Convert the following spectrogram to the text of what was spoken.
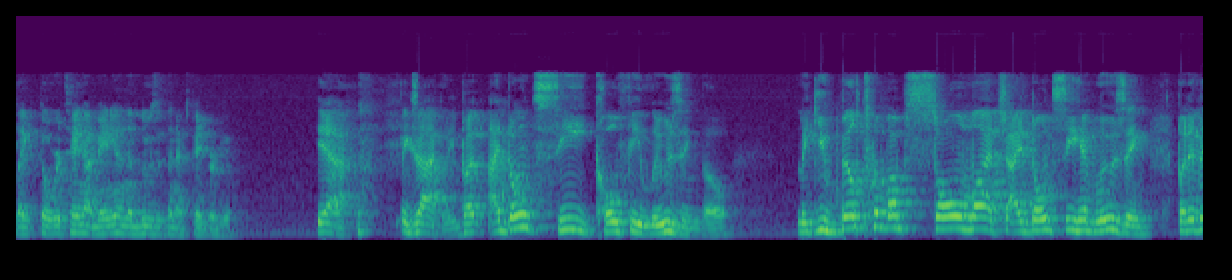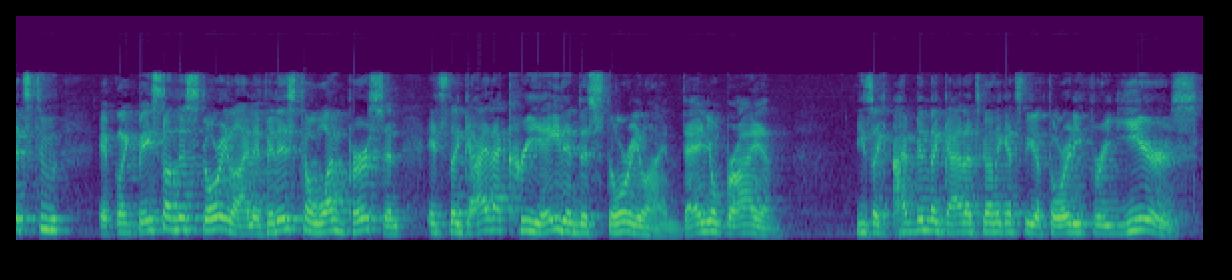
Like they'll retain at Mania and then lose at the next pay per view. Yeah, exactly. But I don't see Kofi losing though. Like you've built him up so much, I don't see him losing. But if it's to if like based on this storyline, if it is to one person, it's the guy that created this storyline, Daniel Bryan. He's like, I've been the guy that's gone against the authority for years.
